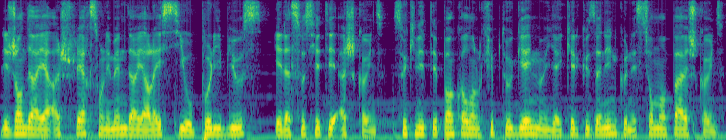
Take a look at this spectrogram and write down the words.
Les gens derrière Hashflare sont les mêmes derrière l'ICO Polybius et la société Hashcoins. Ceux qui n'étaient pas encore dans le crypto game il y a quelques années ne connaissent sûrement pas Hashcoins.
